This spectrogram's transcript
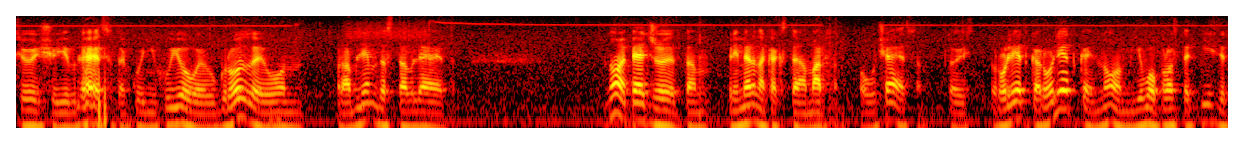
все еще является такой нихуевой угрозой, он проблем доставляет. Но опять же, там примерно как с Теомарсом получается. То есть рулетка рулеткой, но его просто пиздят,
